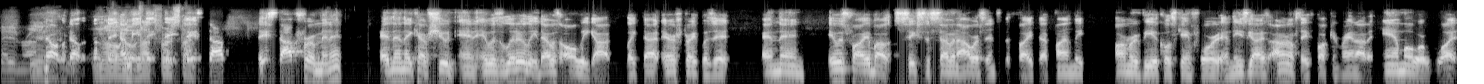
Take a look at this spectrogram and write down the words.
They didn't run. Yeah. No, no, no. No, they, I mean, not they, first they, they stopped. They stopped for a minute, and then they kept shooting, and it was literally that was all we got. Like that airstrike was it, and then it was probably about six to seven hours into the fight that finally armored vehicles came forward, and these guys, I don't know if they fucking ran out of ammo or what,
